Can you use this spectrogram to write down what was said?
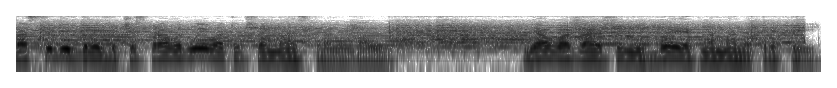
Розсудіть, друзі, чи справедливо тут, що майстра не дали? Я вважаю, що ні, бой, як на мене, крутий.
